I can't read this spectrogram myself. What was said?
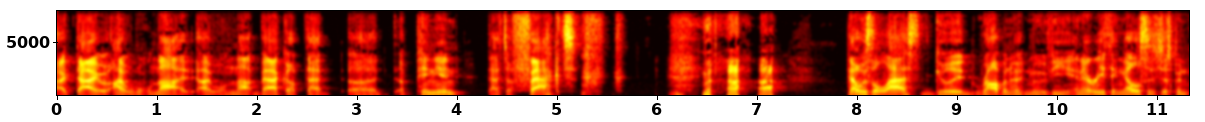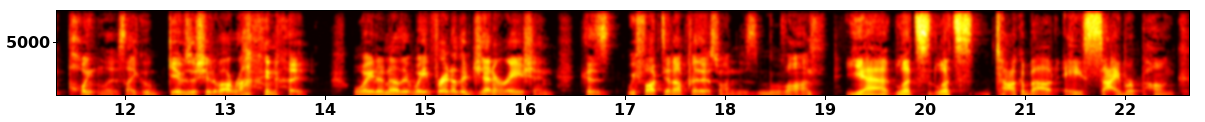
I, I, I will not I will not back up that uh, opinion. That's a fact. that was the last good Robin Hood movie, and everything else has just been pointless. Like, who gives a shit about Robin Hood? Wait another wait for another generation because we fucked it up for this one. Just move on. yeah, let's let's talk about a cyberpunk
